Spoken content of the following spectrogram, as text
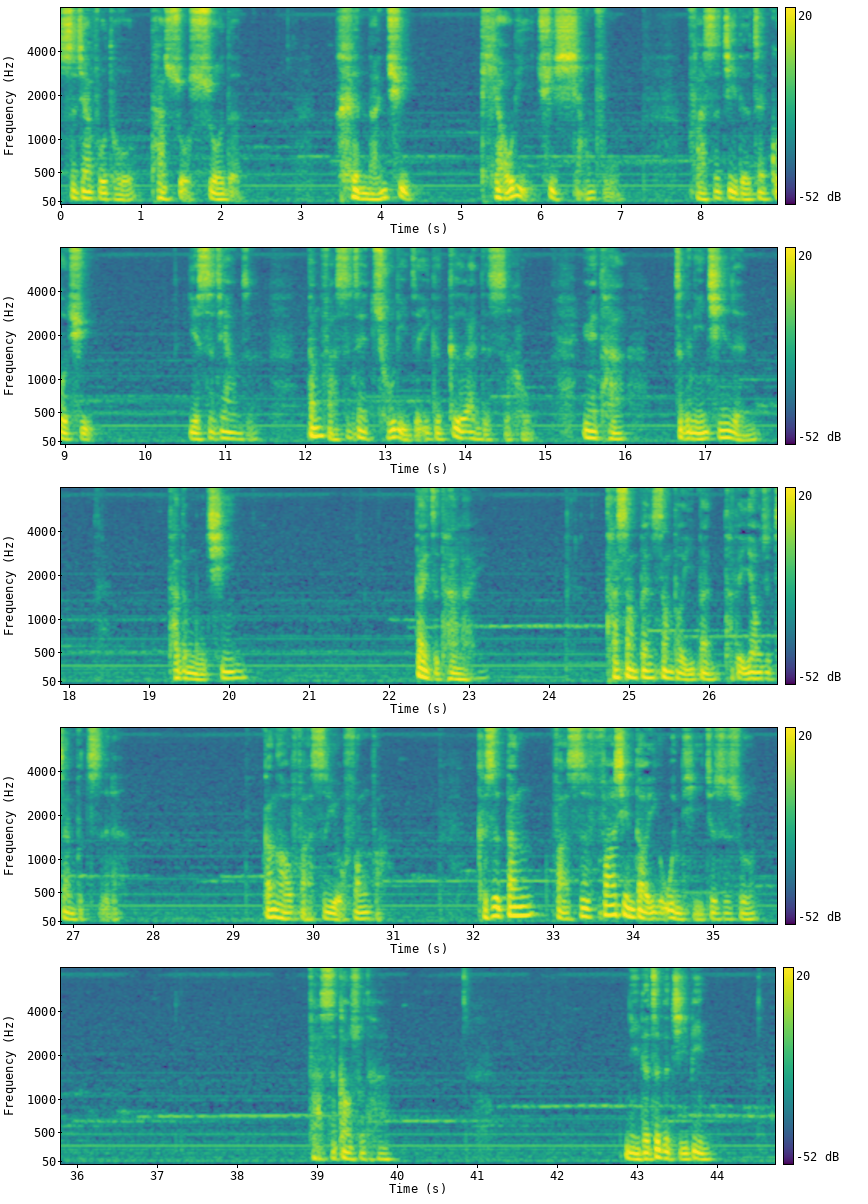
释迦佛陀他所说的。很难去调理、去降服。法师记得，在过去也是这样子。当法师在处理着一个个案的时候，因为他这个年轻人，他的母亲带着他来，他上班上到一半，他的腰就站不直了。刚好法师有方法，可是当法师发现到一个问题，就是说，法师告诉他：“你的这个疾病，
